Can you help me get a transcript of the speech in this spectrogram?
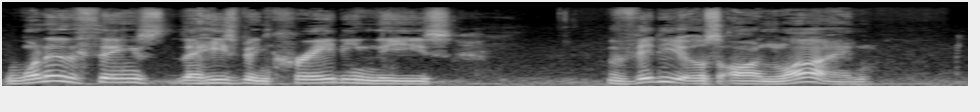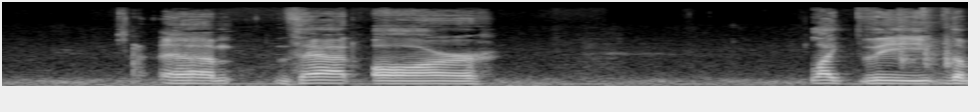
one of the things that he's been creating these videos online um, that are like the the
